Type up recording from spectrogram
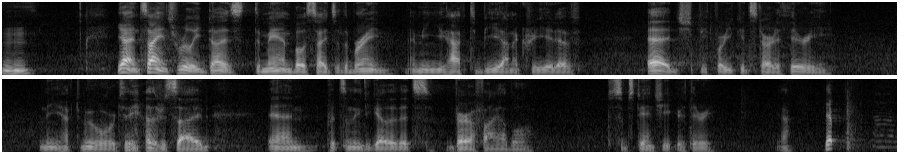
Hmm Yeah, and science really does demand both sides of the brain. I mean, you have to be on a creative edge before you could start a theory. And then you have to move over to the other side and put something together that's verifiable to substantiate your theory. Yeah. Yep. Um,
